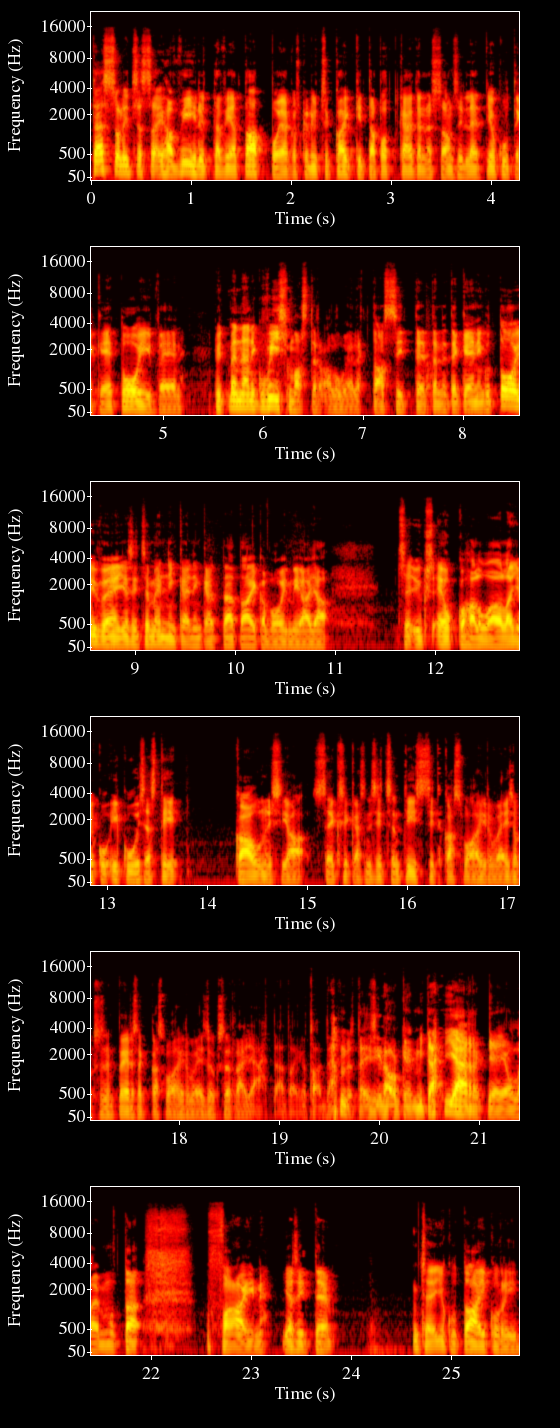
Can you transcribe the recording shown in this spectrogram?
Tässä on itse asiassa ihan viihdyttäviä tappoja, koska nyt se kaikki tapot käytännössä on silleen, että joku tekee toiveen. Nyt mennään niinku Wismaster-alueelle taas sitten, että ne tekee niinku toiveen ja sitten se menninkäinen käyttää taikavoimia ja se yksi eukko haluaa olla joku ikuisesti kaunis ja seksikäs, niin sitten sen tissit kasvaa hirveän isoksi, sen perse kasvaa hirveän isoksi, se räjähtää tai jotain tämmöistä. Ei siinä oikein mitään järkeä ole, mutta fine. Ja sitten se joku taikuri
